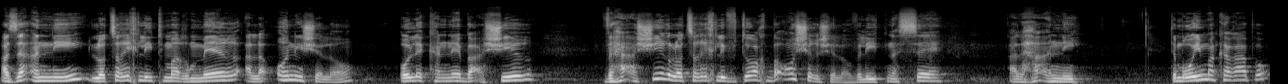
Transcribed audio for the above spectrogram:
אז העני לא צריך להתמרמר על העוני שלו או לקנא בעשיר, והעשיר לא צריך לבטוח באושר שלו ולהתנשא על העני. אתם רואים מה קרה פה?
